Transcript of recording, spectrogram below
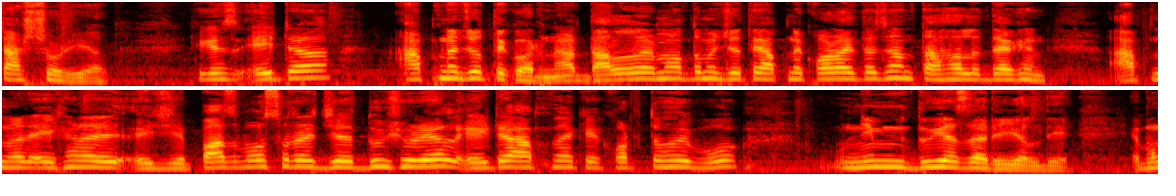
চারশো রিয়াল। ঠিক আছে? এইটা আপনি যদি করেন, আর দালালের মাধ্যমে যদি আপনি করাইতে যান, তাহলে দেখেন আপনার এখানে এই যে পাঁচ বছরের যে দুইশো রিয়াল, এইটা আপনাকে করতে হইব নিম্ন দুই হাজার রিয়াল দিয়ে। এবং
